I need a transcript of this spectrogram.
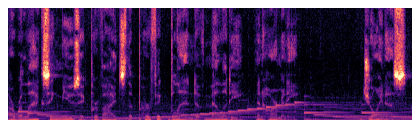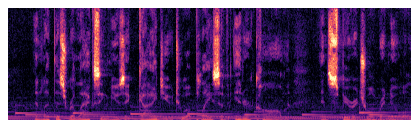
our relaxing music provides the perfect blend of melody and harmony. Join us and let this relaxing music guide you to a place of inner calm and spiritual renewal.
